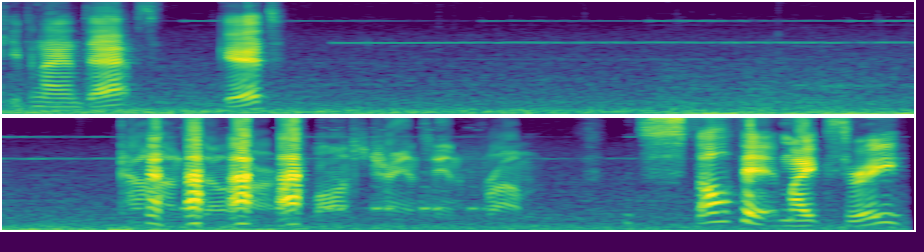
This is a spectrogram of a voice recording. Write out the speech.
Keep an eye on depth. Good. Con sonar launch transient from. Stop it, Mike 3.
